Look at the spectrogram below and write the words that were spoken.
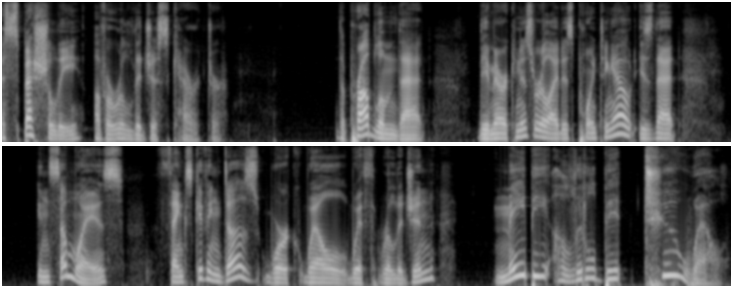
especially of a religious character. The problem that the American Israelite is pointing out is that, in some ways, Thanksgiving does work well with religion, maybe a little bit too well.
